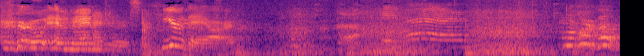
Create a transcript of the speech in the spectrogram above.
Crew and managers. Here they are. Laura, go.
